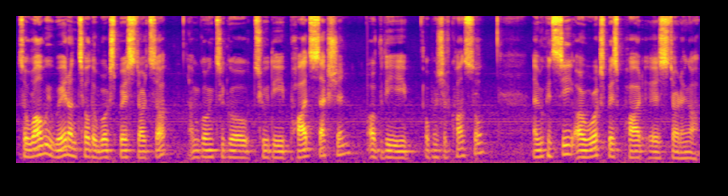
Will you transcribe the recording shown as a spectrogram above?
So while we wait until the workspace starts up, I'm going to go to the pod section of the OpenShift console, and we can see our workspace pod is starting up.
